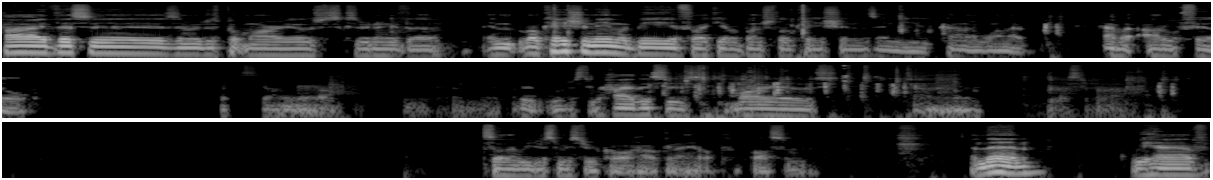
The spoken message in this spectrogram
Hi, this is, and we just put Mario's just because we don't need to. And location name would be if like you have a bunch of locations and you kind of want to have an autofill. That's the only way. We'll just do hi. This is Mario's Italian restaurant. So that we just missed your call. How can I help? Awesome. And then we have,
